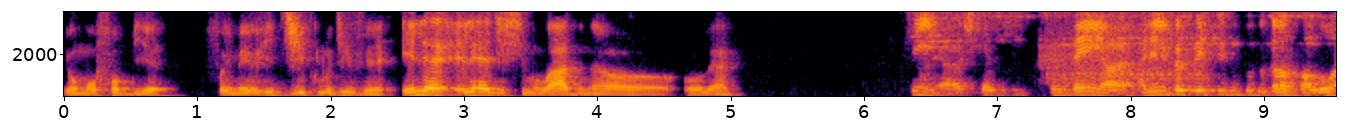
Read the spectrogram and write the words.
e homofobia. Foi meio ridículo de ver. Ele é, ele é dissimulado, né, o, Leandro? Sim, acho que é assim. Não tem, a Aline foi precisa em tudo que ela falou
